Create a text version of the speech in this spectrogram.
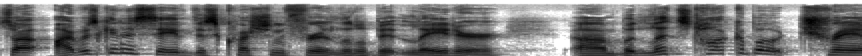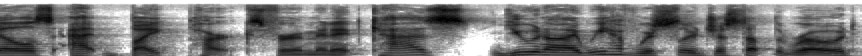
So I was going to save this question for a little bit later, um, but let's talk about trails at bike parks for a minute. Kaz, you and I, we have Whistler just up the road.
